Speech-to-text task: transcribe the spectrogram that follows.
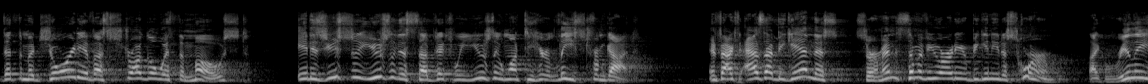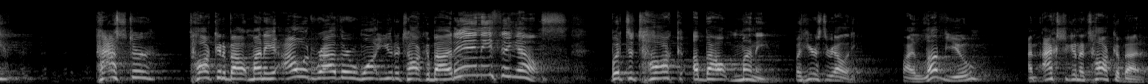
that the majority of us struggle with the most, it is usually, usually the subject we usually want to hear least from God. In fact, as I began this sermon, some of you already are beginning to squirm. Like, really? Pastor, talking about money? I would rather want you to talk about anything else but to talk about money. But here's the reality I love you, I'm actually gonna talk about it.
